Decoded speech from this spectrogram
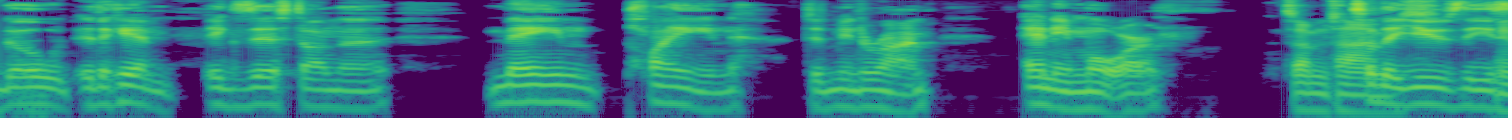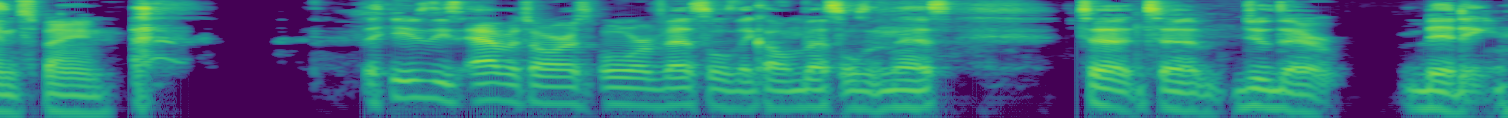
go they can't exist on the main plane didn't mean to rhyme anymore Sometimes. so they use these in Spain. they use these avatars or vessels they call them vessels in this to to do their bidding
